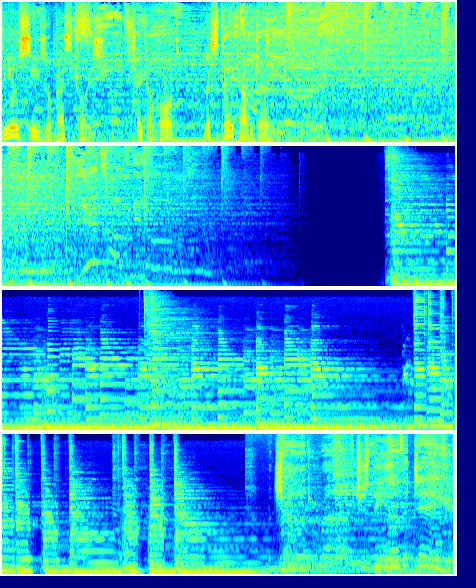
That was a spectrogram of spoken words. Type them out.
VOC is your best choice. Take on board. Let's take our journey. The other day.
